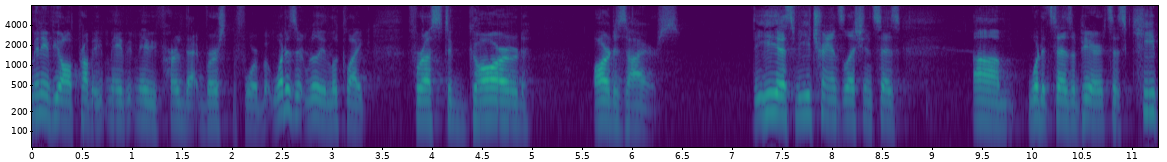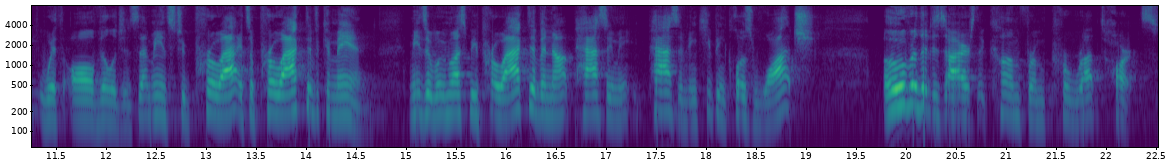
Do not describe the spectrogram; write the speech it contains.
Many of y'all probably maybe, maybe have heard that verse before, but what does it really look like for us to guard our desires. The ESV translation says um, what it says up here. It says, keep with all diligence. That means to proact, it's a proactive command. Means that we must be proactive and not passive, passive in keeping close watch over the desires that come from corrupt hearts.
